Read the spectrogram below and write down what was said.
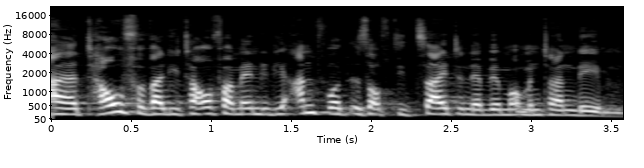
äh, Taufe, weil die Taufe am Ende die Antwort ist auf die Zeit, in der wir momentan leben.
